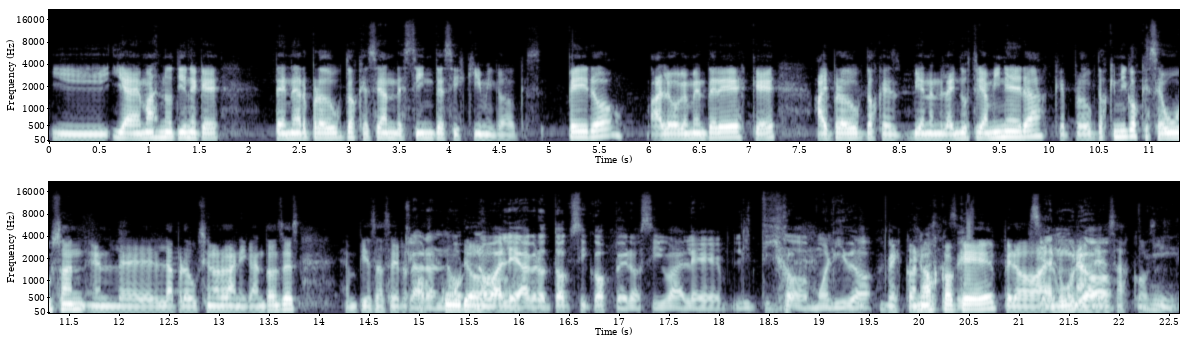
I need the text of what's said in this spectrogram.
Y, y además no tiene que tener productos que sean de síntesis química. Pero algo que me enteré es que hay productos que vienen de la industria minera, que productos químicos que se usan en la producción orgánica. Entonces empieza a ser Claro, no, oscuro. no vale agrotóxicos, pero sí vale litio molido. Desconozco Sí. qué, pero Cianuro. algunas de esas cosas. Sí.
